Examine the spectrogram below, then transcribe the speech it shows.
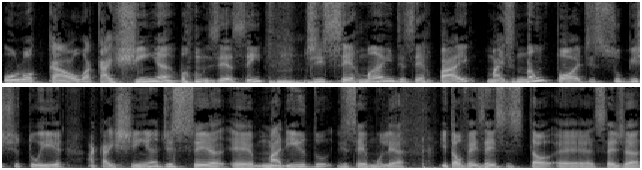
o local, a caixinha, vamos dizer assim, uhum. de ser mãe, de ser pai, mas não pode substituir a caixinha de ser é, marido, de ser mulher. E talvez esse é, seja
